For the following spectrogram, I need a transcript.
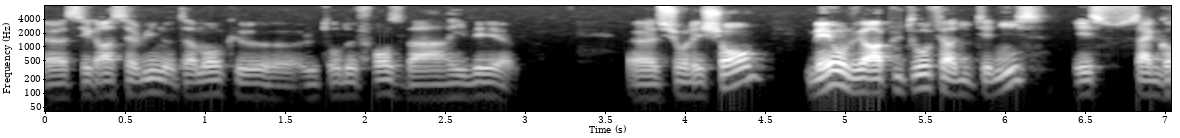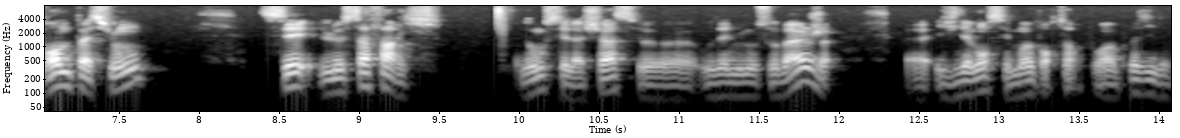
Euh, c'est grâce à lui notamment que le Tour de France va arriver sur les champs. Mais on le verra plutôt faire du tennis. Et sa grande passion, c'est le safari. Donc c'est la chasse aux animaux sauvages. évidemment, c'est moins porteur pour un président.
